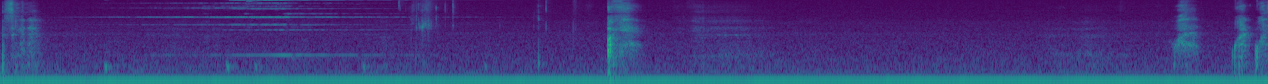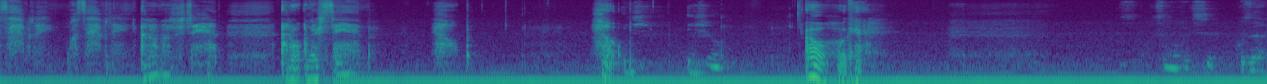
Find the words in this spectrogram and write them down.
It's gonna. Okay. What? What? What's happening? What's happening? I don't understand. I don't understand. Help. Help. 英雄， Oh, okay. 怎么回事？胡子，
